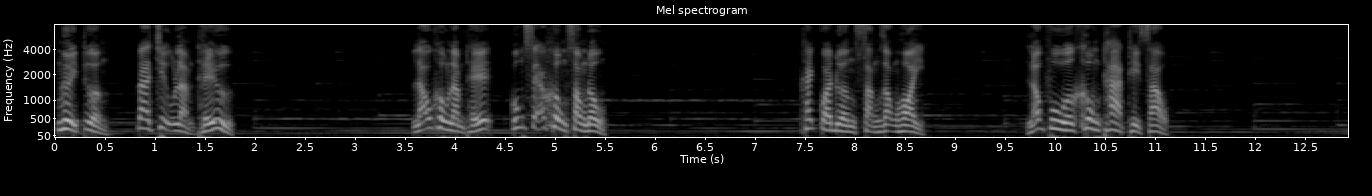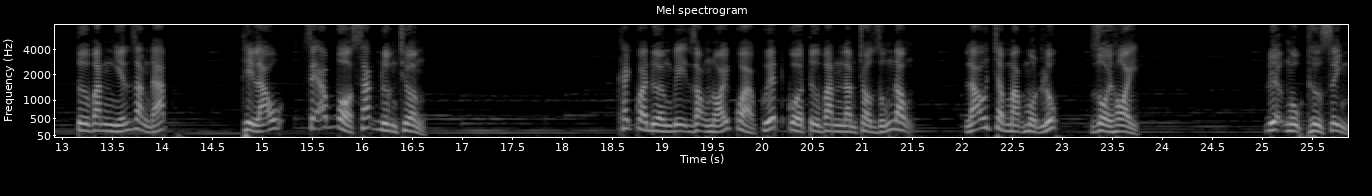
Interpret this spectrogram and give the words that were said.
Người tưởng ta chịu làm thế ư? Lão không làm thế cũng sẽ không xong đâu. Khách qua đường sẵn giọng hỏi, Lão Phu không tha thì sao? Từ văn nghiến răng đáp, thì lão sẽ bỏ xác đường trường. Khách qua đường bị giọng nói quả quyết của Từ Văn làm cho rúng động. Lão trầm mặc một lúc, rồi hỏi. Địa ngục thư sinh.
